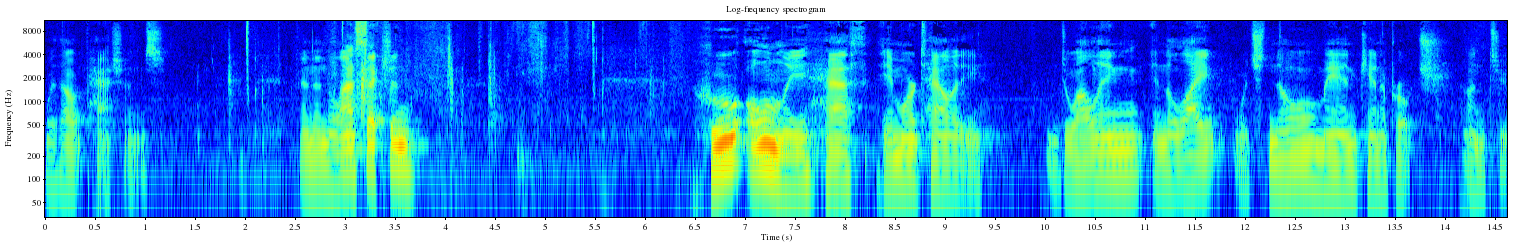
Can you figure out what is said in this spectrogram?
without passions. And then the last section who only hath immortality, dwelling in the light which no man can approach unto.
